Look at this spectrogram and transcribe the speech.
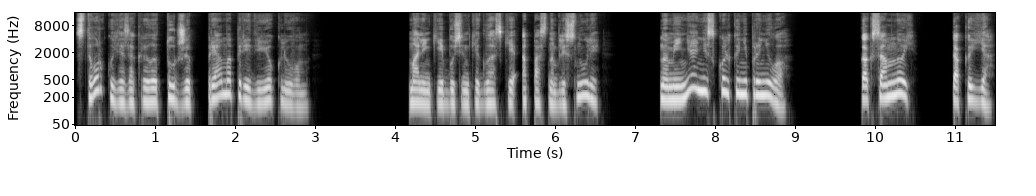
Створку я закрыла тут же, прямо перед ее клювом. Маленькие бусинки глазки опасно блеснули, но меня нисколько не проняло. Как со мной, так и я.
